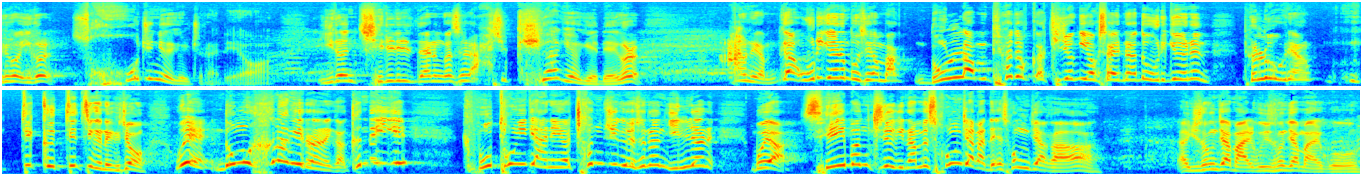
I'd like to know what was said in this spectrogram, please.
그리고 이걸 소중히 여길 줄 알아야 돼요. 이런 진리라는 것을 아주 귀하게 여겨야 돼요. 이걸 그러니까 우리 교회는 보세요. 막 놀라운 표적과 기적이 역사가 일어나도 우리 교회는 별로 그냥 띠끗띠끗해 그죠? 왜? 너무 흔하게 일어나니까. 근데 이게 그 보통 일이 아니에요. 천주교에서는 1년에 뭐야? 세 번 기적이 나면 성자가 돼. 성자가. 아, 유성자 말고 유성자 말고.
